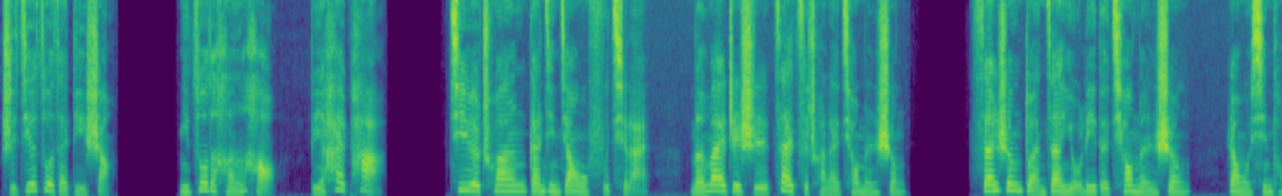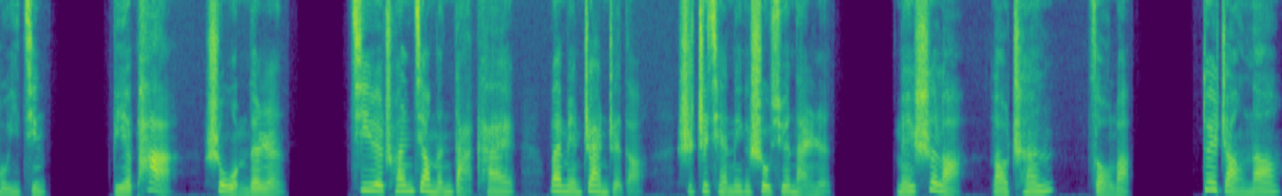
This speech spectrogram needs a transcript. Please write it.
直接坐在地上。你做的很好，别害怕。季月川赶紧将我扶起来。门外这时再次传来敲门声，三声短暂有力的敲门声让我心头一惊。别怕，是我们的人。季月川将门打开，外面站着的是之前那个瘦削男人。没事了，老陈走了。队长呢？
